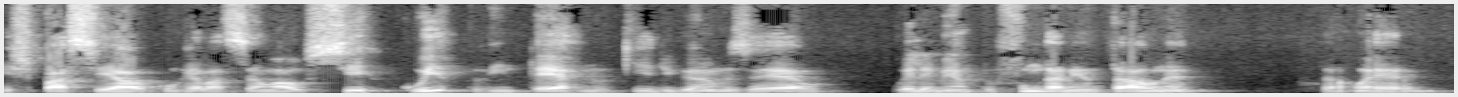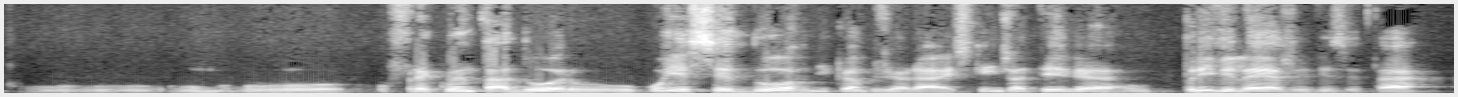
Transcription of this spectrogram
espacial com relação ao circuito interno, que, digamos, é o o elemento fundamental, né? Então, é o, o, o, frequentador, o conhecedor de Campos Gerais, quem já teve o privilégio de visitar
